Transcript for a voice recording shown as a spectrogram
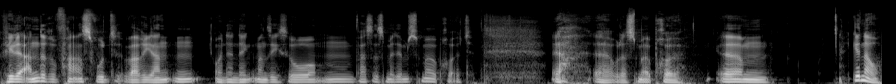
viele andere Fastfood-Varianten. Und dann denkt man sich so, hm, was ist mit dem Smørbrød? Ja, äh, oder Smørbrød. Ähm, Genau.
